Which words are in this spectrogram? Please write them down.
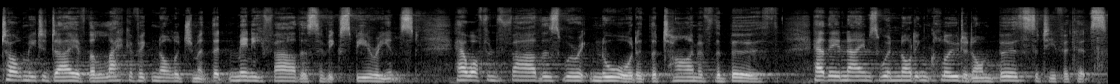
told me today of the lack of acknowledgement that many fathers have experienced, how often fathers were ignored at the time of the birth, how their names were not included on birth certificates,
